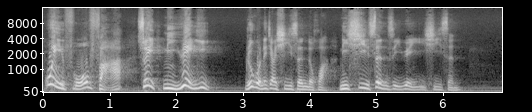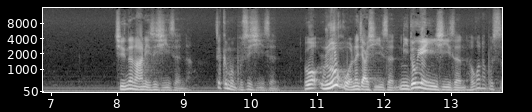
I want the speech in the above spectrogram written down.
为佛法，所以你愿意。如果那叫牺牲的话，你牺甚至愿意牺牲。其实那哪里是牺牲呢？这根本不是牺牲。如如果那叫牺牲，你都愿意牺牲，何况他不是？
